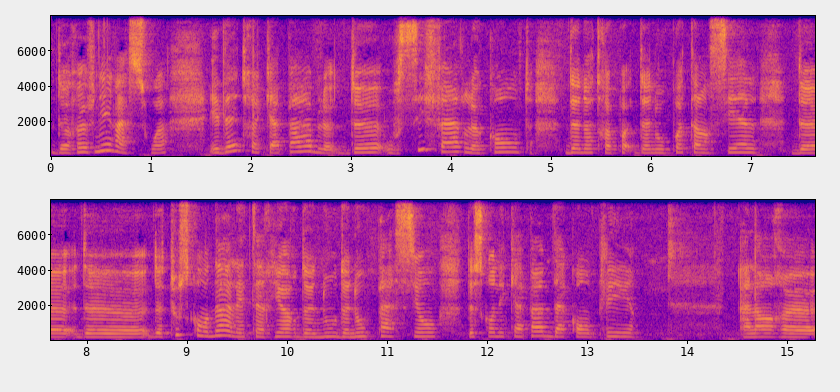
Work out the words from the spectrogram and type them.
de revenir à soi et d'être capable de aussi faire le compte de, notre, de nos potentiels, de, tout ce qu'on a à l'intérieur de nous, de nos passions, de ce qu'on est capable d'accomplir. Alors, euh,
